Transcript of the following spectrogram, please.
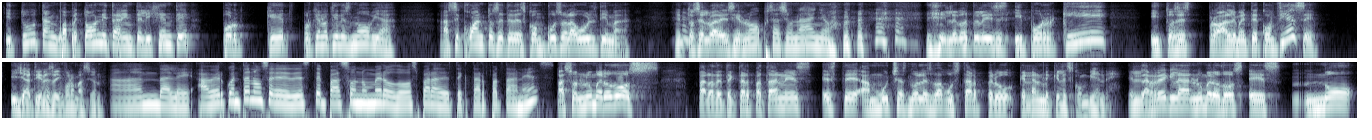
y tú tan guapetón y tan inteligente, ¿por qué, por qué no tienes novia? ¿Hace cuánto se te descompuso la última? Entonces él va a decir, no, pues hace un año. y luego tú le dices, ¿y por qué? Y entonces probablemente confiese y ya tienes la información. Ándale. A ver, cuéntanos eh, de este paso número dos para detectar patanes. Paso número dos. Para detectar patanes, este a muchas no les va a gustar, pero créanme que les conviene. La regla número dos es no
